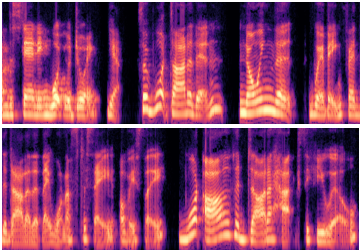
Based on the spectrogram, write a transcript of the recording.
understanding what you're doing Yeah. So, what data then, knowing that we're being fed the data that they want us to see, obviously, what are the data hacks, if you will,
